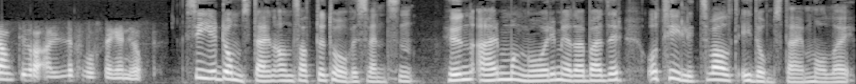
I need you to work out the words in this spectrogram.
langt over alle får seg en jobb. Sier Domstein-ansatte Tove Svendsen. Hun er mangeårig medarbeider og tillitsvalgt i Domstein Måløy.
